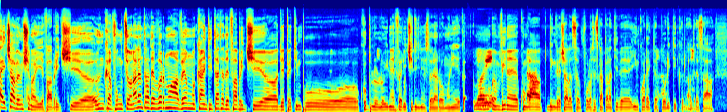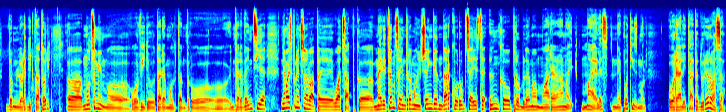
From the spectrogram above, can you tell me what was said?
aici avem și noi fabrici uh, încă funcționale. Într-adevăr, nu avem cantitatea de fabrici uh, de pe timpul cuplului nefericit din istoria României. Că Noi- îmi vine cumva da. din greșeală să folosesc apelative incorrecte politic la adresa domnilor dictatori. Uh, Mulțumim, uh, Ovidiu, tare mult pentru intervenție. Ne mai spune cineva pe WhatsApp că merităm să intrăm în Schengen, dar corupția este încă o problemă mare la noi, mai ales nepotismul. O realitate dureroasă.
